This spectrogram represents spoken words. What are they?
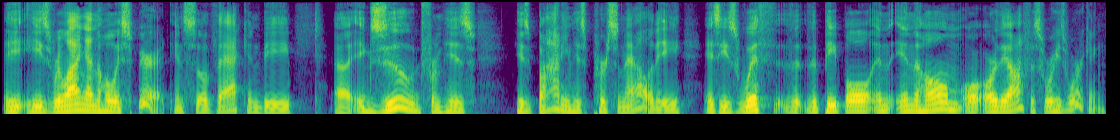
He, he's relying on the Holy Spirit. And so that can be uh, exude from his his body and his personality as he's with the, the people in, in the home or, or the office where he's working.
